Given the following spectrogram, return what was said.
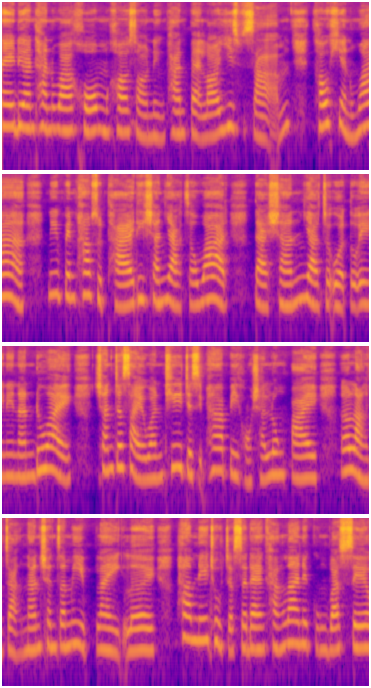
ในเดือนธันวาคม คศ 1823 เขาเขียนว่านี่เป็นภาพสุดท้ายที่ฉันอยากจะวาด แต่ฉันอยากจะอวดตัวเองในนั้นด้วย ฉันจะใส่วันที่ 75 ปีของฉันลงไป แล้วหลังจากนั้นฉันจะไม่หยิบแปลงอีกเลย ภาพนี้ถูกจัดแสดงครั้งแรกในกรุงบรัสเซล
